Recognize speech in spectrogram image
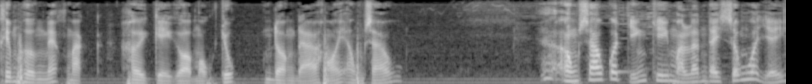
Thiếm Hương nét mặt, hơi kỳ gò một chút, đoàn đã hỏi ông Sáu. Ông Sáu có chuyện chi mà lên đây sớm quá vậy?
